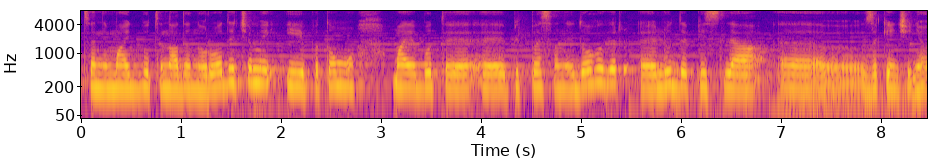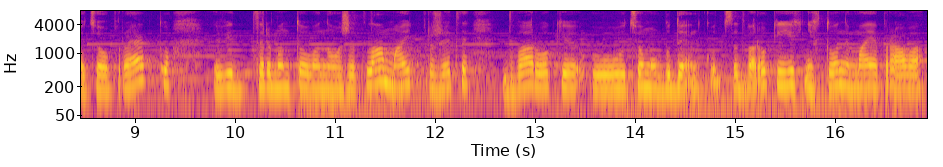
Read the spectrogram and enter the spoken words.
це не мають бути надано родичами, і по тому має бути е, підписаний договір. Е, Люди після е, закінчення цього проекту від ремонтованого житла мають прожити два роки у цьому будинку. За два роки їх ніхто не має права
